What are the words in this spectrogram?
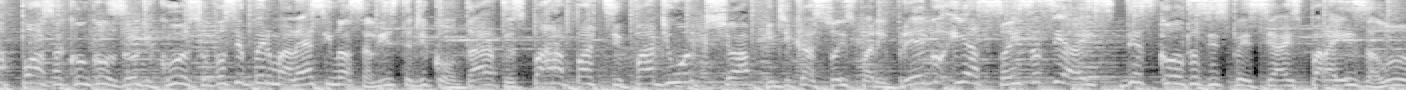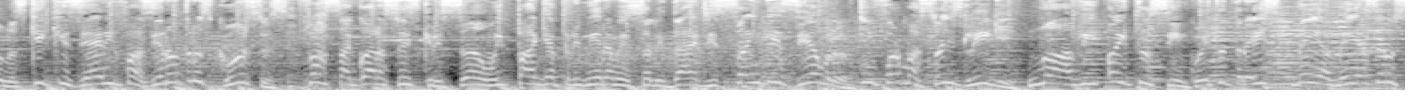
Após a conclusão de curso, você permanece em nossa lista de contatos para participar de workshop, indicações para emprego e ações sociais. Descontos especiais para ex-alunos que quiserem fazer outros cursos. Faça agora sua inscrição e pague a primeira mensalidade só em dezembro. Informações ligue 98583 6605.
